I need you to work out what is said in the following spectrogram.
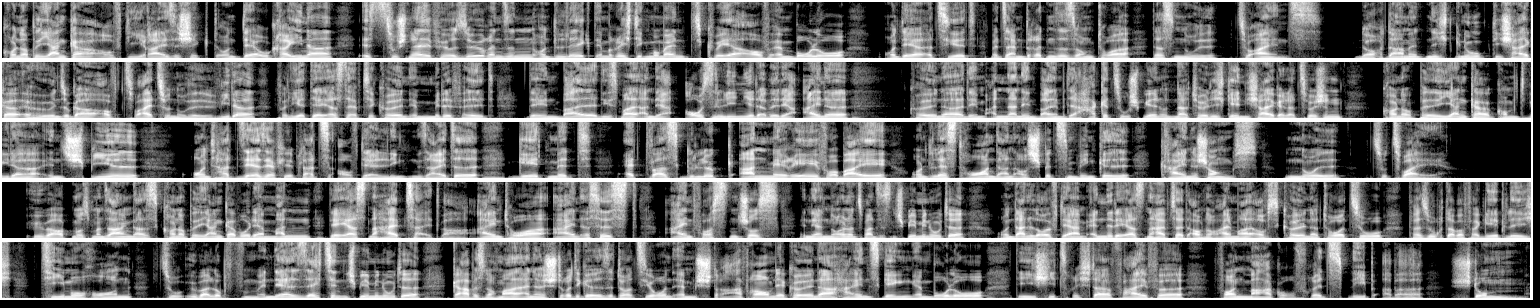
Konopeljanka auf die Reise schickt. Und der Ukrainer ist zu schnell für Sörensen und legt im richtigen Moment quer auf Embolo und der erzielt mit seinem dritten Saisontor das 0 zu 1. Doch damit nicht genug, die Schalker erhöhen sogar auf 2 zu 0. Wieder verliert der erste FC Köln im Mittelfeld den Ball, diesmal an der Außenlinie, da will der eine Kölner dem anderen den Ball mit der Hacke zuspielen und natürlich gehen die Schalker dazwischen. Konopeljanka kommt wieder ins Spiel und hat sehr, sehr viel Platz auf der linken Seite, geht mit etwas Glück an Meret vorbei und lässt Horn dann aus spitzem Winkel keine Chance. 0 zu 2. Überhaupt muss man sagen, dass Konopeljanka wohl der Mann der ersten Halbzeit war. Ein Tor, ein Assist, ein Pfostenschuss in der 29. Spielminute und dann läuft er am Ende der ersten Halbzeit auch noch einmal aufs Kölner Tor zu, versucht aber vergeblich Timo Horn zu überlupfen. In der 16. Spielminute gab es nochmal eine strittige Situation im Strafraum der Kölner. Heinz gegen Embolo. Die Schiedsrichterpfeife von Marco Fritz blieb aber stumm.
